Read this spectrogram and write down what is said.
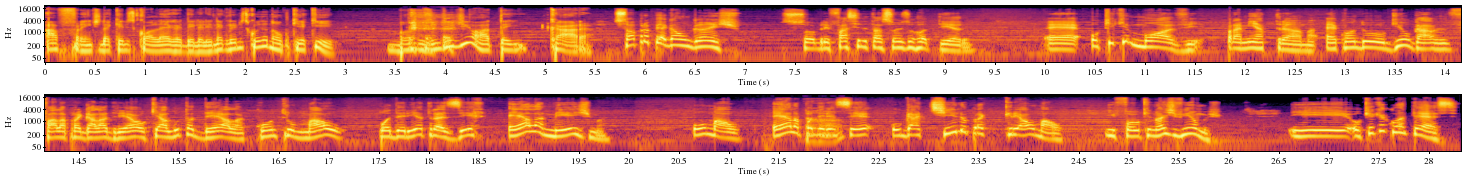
à frente daqueles colegas dele ali não é grande coisa, não. Porque aqui, bandozinho de idiota, hein? Cara, Só pra pegar um gancho sobre facilitações do roteiro. É, o que que move pra minha trama é quando o Gilgal fala pra Galadriel que a luta dela contra o mal poderia trazer ela mesma o mal. Ela poderia Aham. ser o gatilho pra criar o mal. E foi o que nós vimos. E o que que acontece?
